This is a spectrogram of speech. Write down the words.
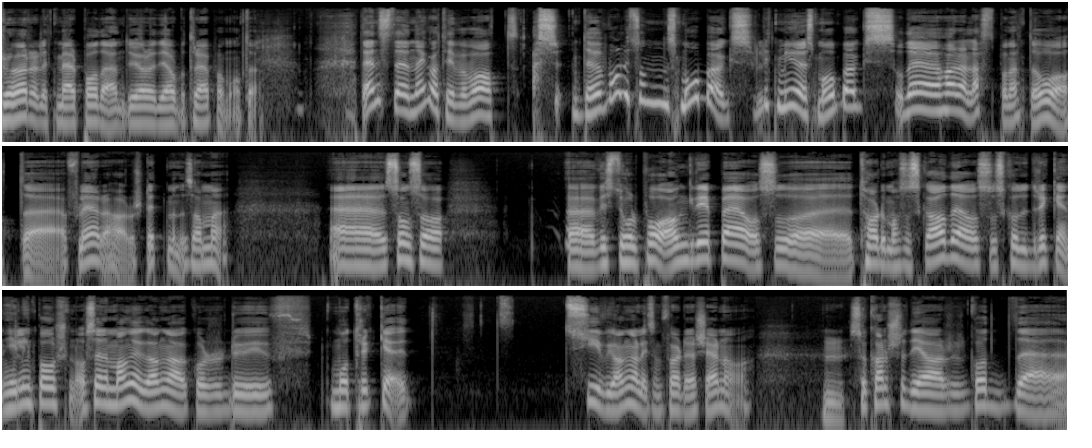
rører litt mer på det enn du gjør i Diablo 3, på en måte. Det eneste negative var at det var litt sånn småbugs. Litt mye småbugs, og det har jeg lest på nettet òg, at eh, flere har slitt med det samme. Eh, sånn så Uh, hvis du holder på å angripe, og så uh, tar du masse skade, og så skal du drikke en healing potion, og så er det mange ganger hvor du må trykke syv ganger liksom før det skjer noe. Mm. Så kanskje de har gått eh,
